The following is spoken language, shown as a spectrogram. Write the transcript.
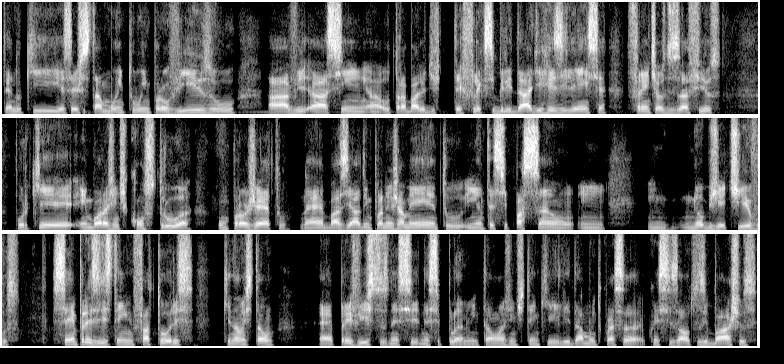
tendo que exercitar muito o improviso, a, assim, a, o trabalho de ter flexibilidade e resiliência frente aos desafios, porque embora a gente construa um projeto né, baseado em planejamento, em antecipação, em, em, em objetivos, sempre existem fatores que não estão é, previstos nesse, nesse plano. Então a gente tem que lidar muito com, essa, com esses altos e baixos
